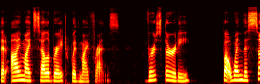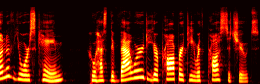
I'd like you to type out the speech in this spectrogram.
that I might celebrate with my friends. Verse 30 But when the son of yours came, who has devoured your property with prostitutes,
